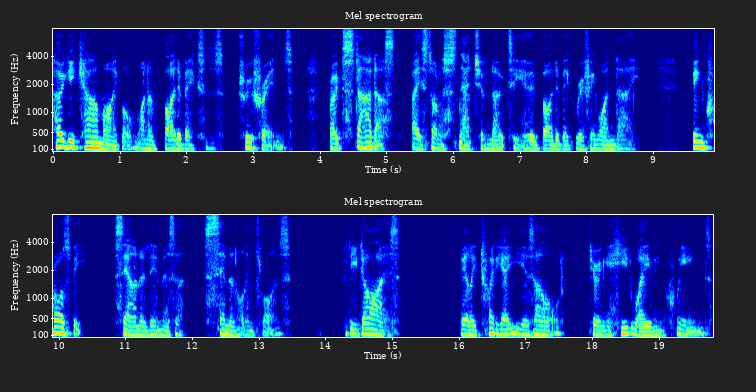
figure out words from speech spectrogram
Hoagy Carmichael, one of Beiderbecke's true friends, wrote Stardust based on a snatch of notes he heard Beiderbecke riffing one day. Bing Crosby sounded him as a seminal influence. But he dies, barely 28 years old, during a heat wave in Queens,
